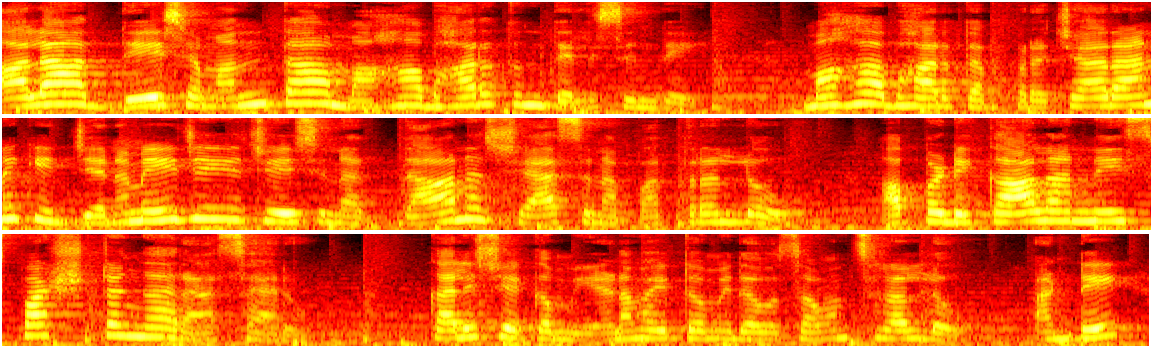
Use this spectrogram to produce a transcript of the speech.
అలా దేశమంతా మహాభారతం తెలిసిందే. మహాభారత ప్రచారానికి జనమేజయ చేసిన దాన శాసన పత్రంలో అప్పటి కాలాన్ని స్పష్టంగా రాశారు. కలిశకం ఎనభై తొమ్మిదవ సంవత్సరంలో అంటే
